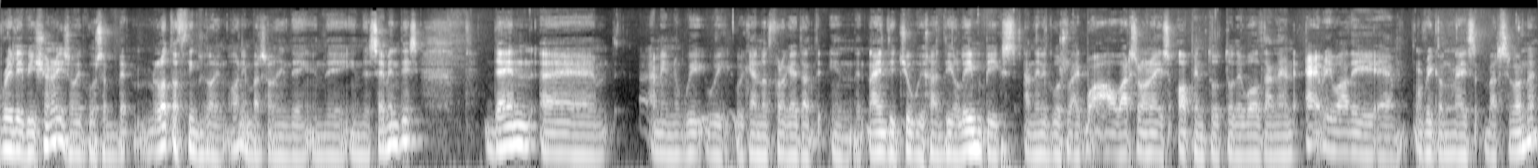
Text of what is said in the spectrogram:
really visionary. So it was a, bit- a lot of things going on in Barcelona in the in the in the seventies. Then um I mean we, we, we cannot forget that in '92 we had the Olympics, and then it was like wow, Barcelona is open to, to the world, and then everybody um, recognized Barcelona.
